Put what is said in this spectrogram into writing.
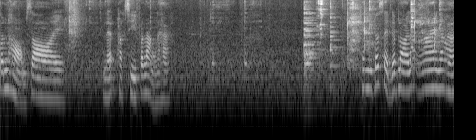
ต้นหอมซอย และผักชีฝรั่งนะคะแค่นี้ก็เสร็จเรียบร้อยแล้วง่ายนะคะ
